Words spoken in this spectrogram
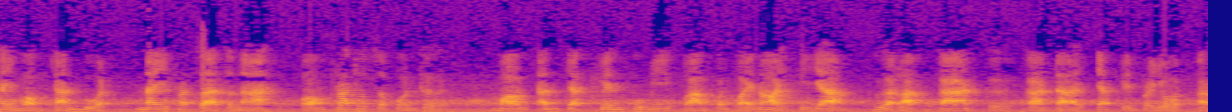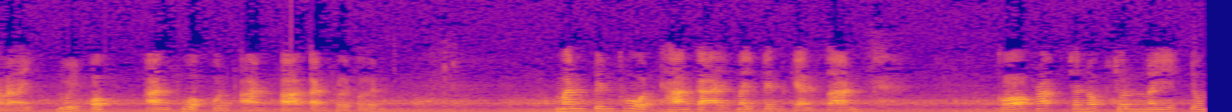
ให้หม่อมฉันบวชในพระศาสนาของพระทศพลเถิดหม่อมฉันจะเป็นผู้มีความขนขวายน้อยพยายามเพื่อรับการเกิดการตายจะเป็นประโยชน์อะไรด้วยพบอันพวกคนพานพากันเพลิดเพลิน มันเป็นโทษทางกายไม่เป็นแก่นสาร ขอพระชนกชนในจง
